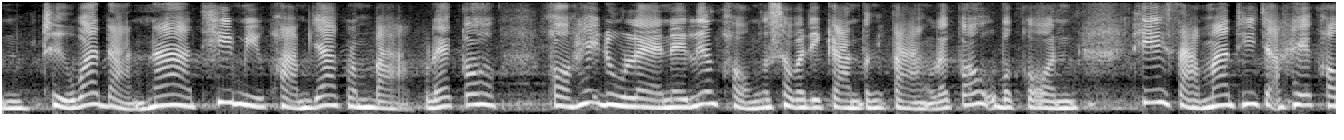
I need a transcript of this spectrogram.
ร ถือว่าด่านหน้าที่มีความยากลำบาก และก็ขอให้ดูแลในเรื่องของสวัสดิการต่างๆ แล้วก็อุปกรณ์ที่สามารถที่จะให้เขา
